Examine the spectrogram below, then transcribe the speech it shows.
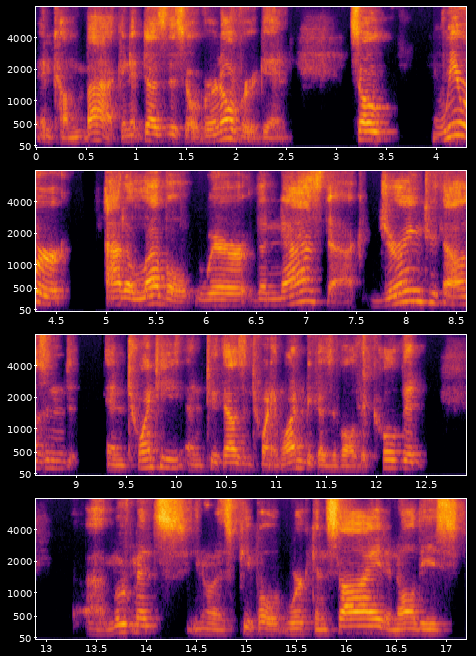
and come back. And it does this over and over again. So we were at a level where the NASDAQ during 2020 and 2021, because of all the COVID uh, movements, you know, as people worked inside and all these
